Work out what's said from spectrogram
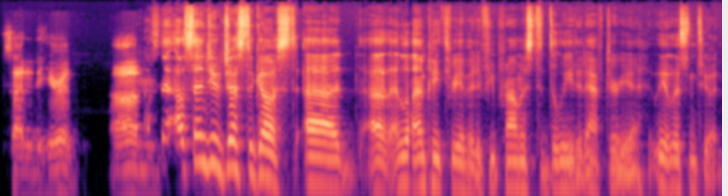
excited to hear it. Um, I'll send you just a ghost, uh, a little MP3 of it if you promise to delete it after you, you listen to it.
